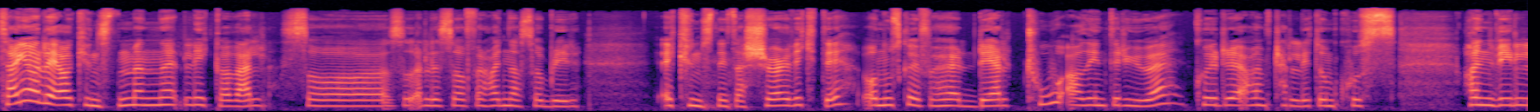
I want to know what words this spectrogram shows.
trenger å le av kunsten, men likevel, så, så, så for han da, så blir kunsten i seg sjøl viktig. Og nå skal vi få høre del to av det intervjuet, hvor han forteller litt om hvordan han vil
